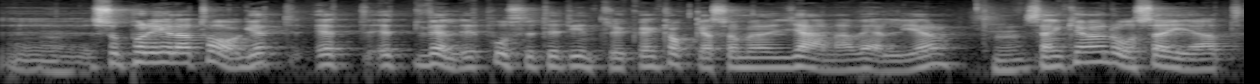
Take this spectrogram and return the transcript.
Eh, Så på det hela taget ett, ett väldigt positivt intryck. En klocka som jag gärna väljer. Sen kan jag då säga att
